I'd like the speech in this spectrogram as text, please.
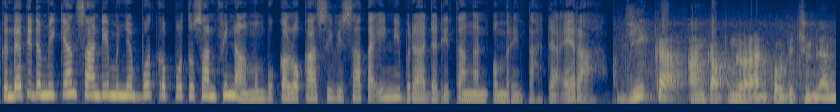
Kendati demikian, Sandi menyebut keputusan final membuka lokasi wisata ini berada di tangan pemerintah daerah. Jika angka penularan COVID-19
